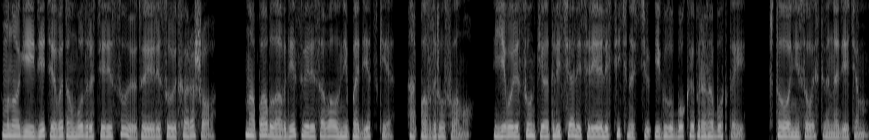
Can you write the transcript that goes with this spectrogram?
Многие дети в этом возрасте рисуют и рисуют хорошо. Но Пабло в детстве рисовал не по-детски, а по-взрослому. Его рисунки отличались реалистичностью и глубокой проработкой, что не свойственно детям.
